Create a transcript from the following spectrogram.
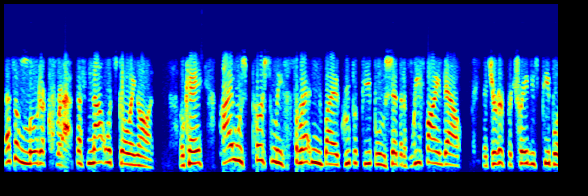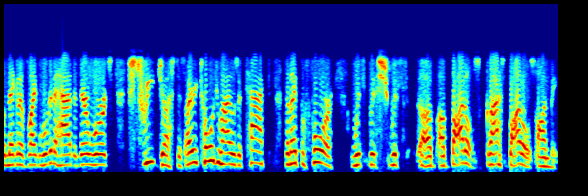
That's a load of crap. That's not what's going on. Okay? I was personally threatened by a group of people who said that if we find out that you're going to portray these people in negative light, we're going to have, in their words, street justice. I already told you how I was attacked the night before with with with uh, uh, bottles, glass bottles on me.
